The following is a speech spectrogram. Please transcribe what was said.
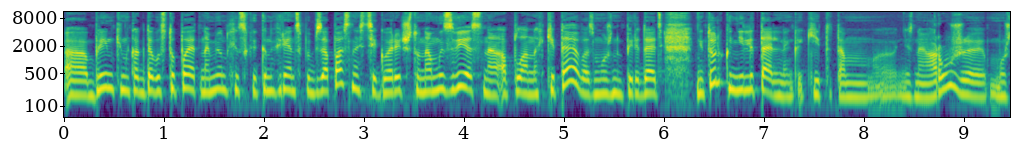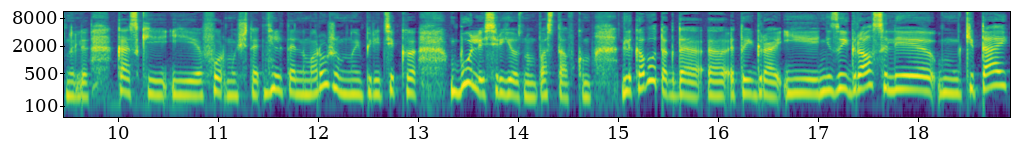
э, Блинкин, когда выступает на Мюнхенской конференции по безопасности, говорит, что нам известно о планах Китая, возможно, передать не только нелетальные какие-то там, э, не знаю, оружие, можно ли каски и форму считать нелетальным оружием, но и перейти к более серьезным поставкам. Для кого тогда эта игра? И не заигрался ли Китай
